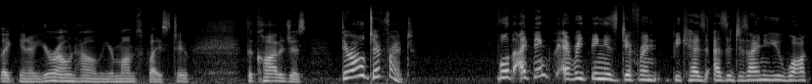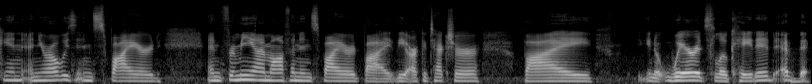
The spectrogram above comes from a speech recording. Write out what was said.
like you know your own home, your mom's place too, the cottages, they're all different. Well, I think everything is different because as a designer, you walk in and you're always inspired. And for me, I'm often inspired by the architecture, by you know where it's located. Mm-hmm. Th-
